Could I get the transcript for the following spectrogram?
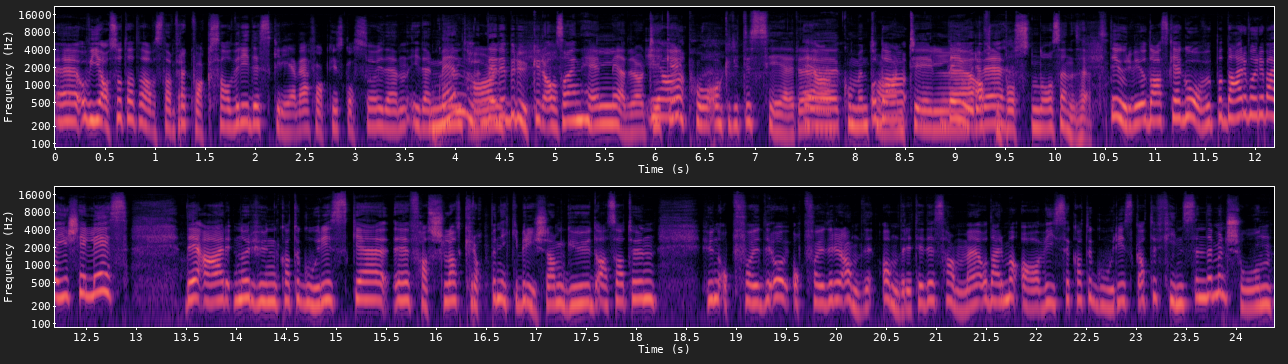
Eh, og vi har også tatt avstand fra kvakksalveri. Det skrev jeg faktisk også i den, i den Men kommentaren. Men dere bruker altså en hel lederartikkel ja. på å kritisere ja kommentaren da, til Aftenposten og Senneset. Det gjorde vi, og da skal jeg gå over på der våre veier skilles. Det er når hun kategorisk eh, fastslår at kroppen ikke bryr seg om Gud. altså at Hun, hun oppfordrer, oppfordrer andre, andre, til det samme, og dermed avviser kategorisk at det fins en dimensjon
